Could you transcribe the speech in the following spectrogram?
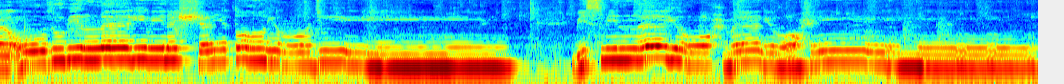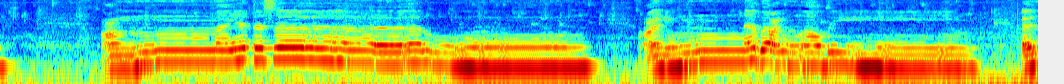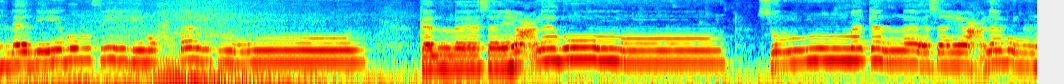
أعوذ بالله من الشيطان الرجيم. بسم الله الرحمن الرحيم. عما يتساءلون عن النبع العظيم. الذي هم فيه مختلفون كلا سيعلمون. ثم كلا سيعلمون.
